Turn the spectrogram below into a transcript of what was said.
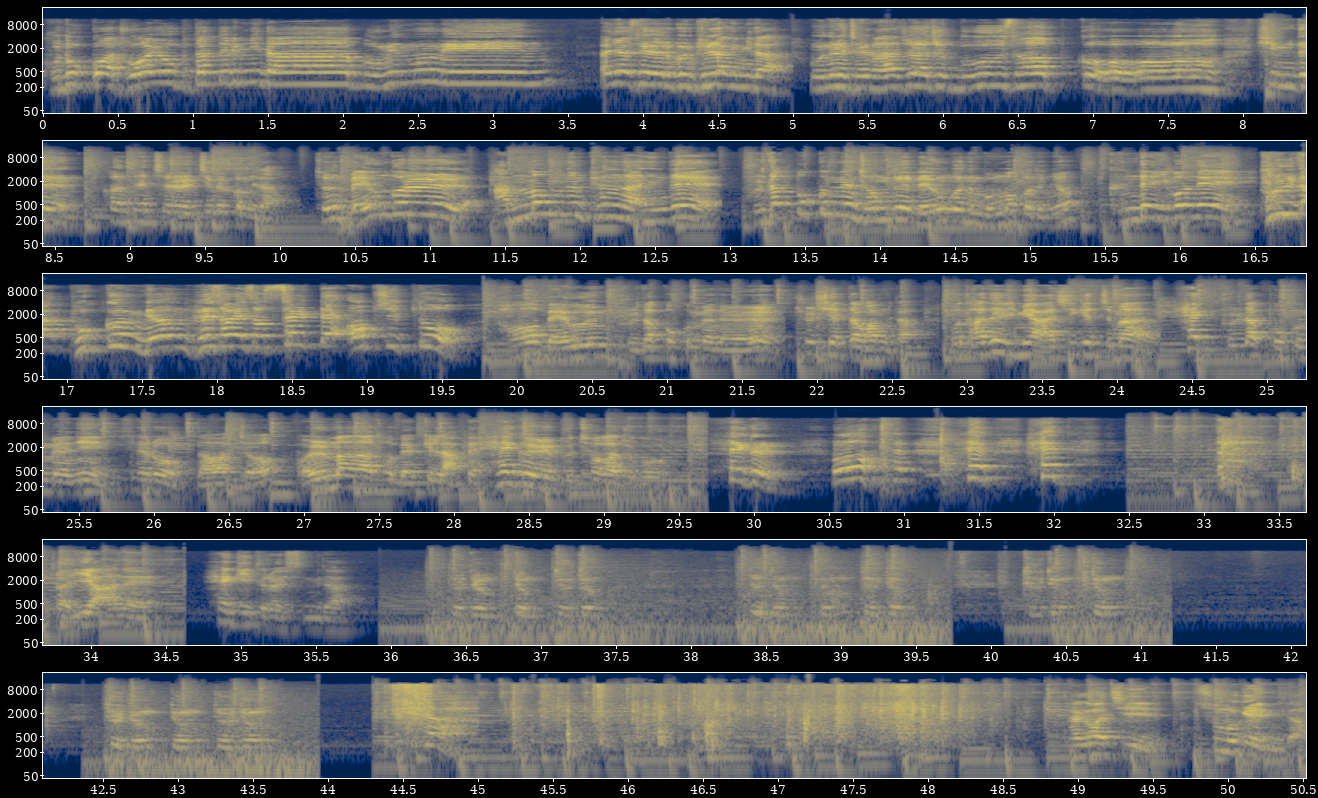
구독과 좋아요 부탁드립니다. 무민 무민. 안녕하세요 여러분 빌랑입니다. 오늘은 제가 아주 아주 무섭고 힘든 컨텐츠를 찍을 겁니다. 저는 매운 거를 안 먹는 편은 아닌데 불닭볶음면 정도의 매운 거는 못 먹거든요. 근데 이번에 불닭볶음면 회사에서 쓸데없이 또 더 매운 불닭볶음면을 출시했다고 합니다. 뭐 다들 이미 아시겠지만 핵 불닭볶음면이 새로 나왔죠. 얼마나 더 맵길래 앞에 핵을 붙여가지고 핵을 어 핵, 핵. 자, 이 안에 핵이 들어있습니다. 두둥둥 두둥 두둥둥 두둥 두둥둥 두둥둥 두둥 자 자그마치 20개입니다.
